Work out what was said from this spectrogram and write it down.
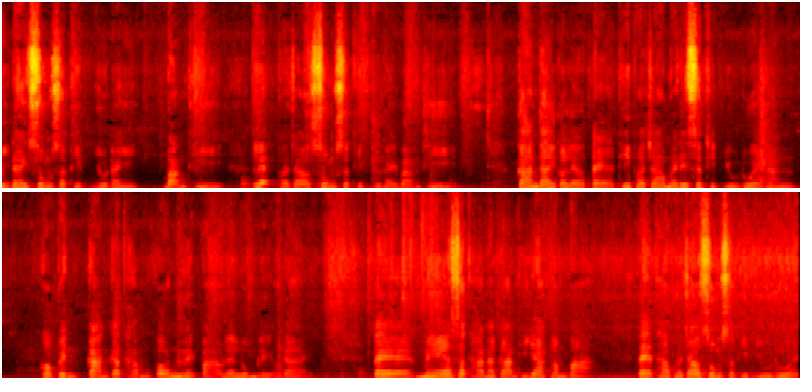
มิได้ทรงสถิตอยู่ในบางที่ และพระเจ้าทรงสถิตอยู่ในบางที่ การใดก็แล้วแต่ที่พระเจ้าไม่ได้สถิตอยู่ด้วยนั้น ก็เป็นการกระทำก็เหนื่อยเปล่าและล้มเหลวได้ แต่แม้สถานการณ์ที่ยากลำบาก แต่ถ้าพระเจ้าทรงสถิตอยู่ด้วย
